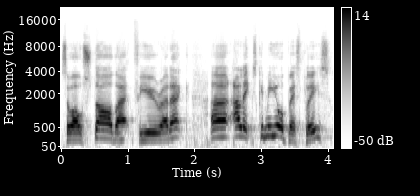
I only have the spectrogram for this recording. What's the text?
So I'll star that for you, Radek. Uh, Alex, give me your best, please.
